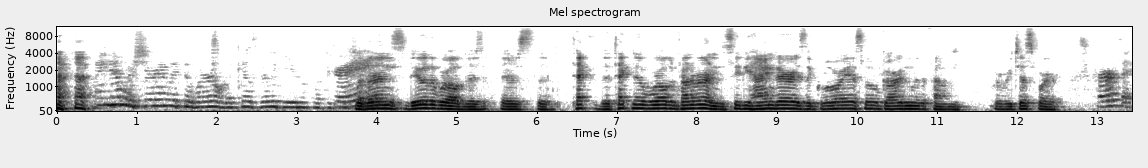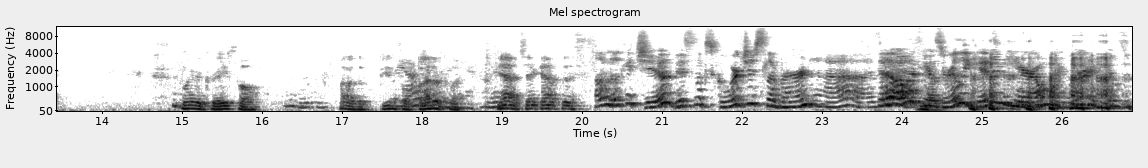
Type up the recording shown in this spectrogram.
I know, we're sharing with the world. It feels really beautiful. to Great. Laverne's view of the world. There's there's the tech the techno world in front of her, and you see behind her is the glorious little garden with a fountain where we just were. It's perfect. We're grateful. Mm-hmm. Oh, the beautiful Yeah. butterfly. Yeah, check out this. Oh, look at you. This looks gorgeous, Laverne. Uh-huh. Oh, it feels really good in here. Oh my word, it feels.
